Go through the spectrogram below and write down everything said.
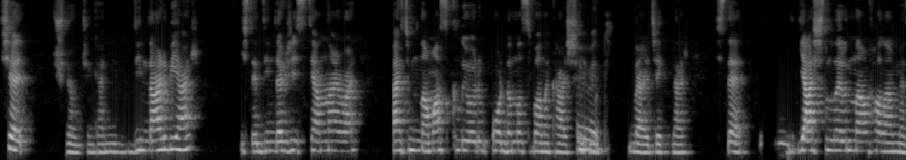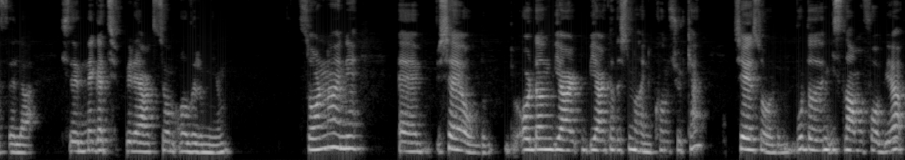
Şey düşünüyorum çünkü hani dindar bir yer. İşte dindar Hristiyanlar var. Ben şimdi namaz kılıyorum. Orada nasıl bana karşılık evet. verecekler? İşte yaşlılarından falan mesela işte negatif bir reaksiyon alır mıyım? Sonra hani e, şey oldu. Oradan bir, bir arkadaşımla hani konuşurken şeye sordum. Burada dedim İslamofobiya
